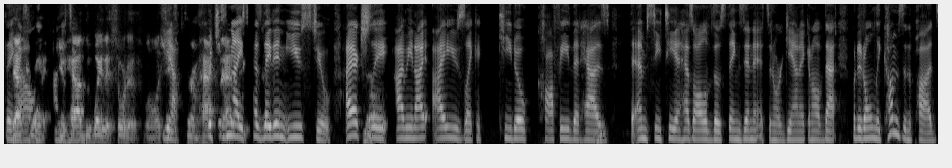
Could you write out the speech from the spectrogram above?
thing. That's out right. You have own. the way to sort of well, let's Yeah, use the term hack which is that. nice because they didn't used to. I actually, I mean, I I use like a keto coffee that has the MCT and has all of those things in it. It's an organic and all of that, but it only comes in the pods.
